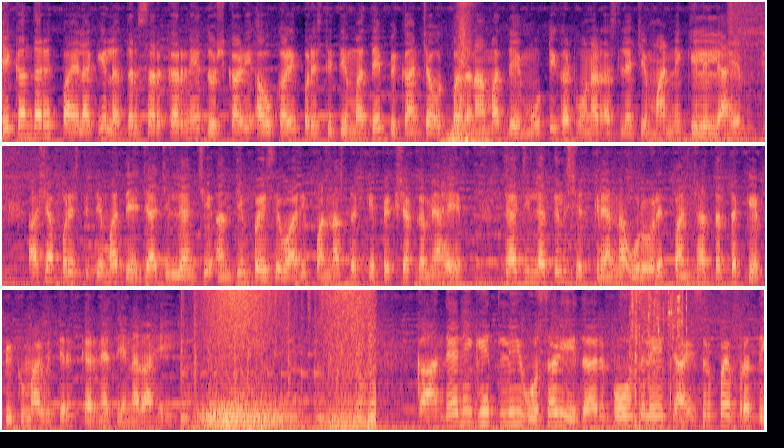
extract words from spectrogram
एकंदरीत पाहायला गेलं तर सरकारने दुष्काळी अवकाळी परिस्थितीमध्ये पिकांच्या उत्पादनामध्ये मोठी घट होणार असल्याचे मान्य केलेले आहे. अशा परिस्थितीमध्ये ज्या जिल्ह्यांची अंतिम पैसेवारी पन्नास टक्केपेक्षा कमी आहे त्या जिल्ह्यातील शेतकऱ्यांना उर्वरित पंच्याहत्तर टक्के पीक विमा वितरित करण्यात येणार आहे. कांद्याने घेतली उसळी दर पोहोचले चाळीस रुपये प्रति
